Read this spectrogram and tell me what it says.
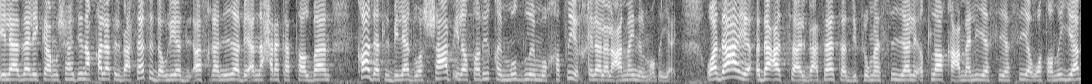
إلى ذلك مشاهدينا قالت البعثات الدولية الأفغانية بأن حركة طالبان قادت البلاد والشعب إلى طريق مظلم وخطير خلال العامين الماضيين. ودعت البعثات الدبلوماسية لإطلاق عملية سياسية وطنية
